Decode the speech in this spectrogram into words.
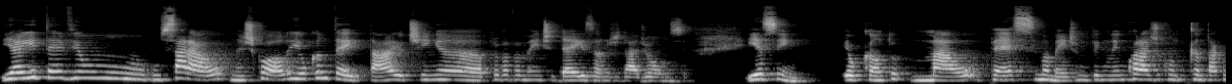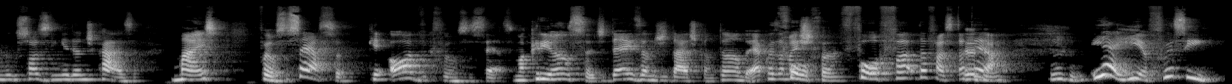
E aí teve um, um sarau na escola e eu cantei, tá? Eu tinha provavelmente 10 anos de idade, 11. E assim, eu canto mal, pessimamente, não tenho nem coragem de cantar comigo sozinha dentro de casa. Mas foi um sucesso, porque óbvio que foi um sucesso. Uma criança de 10 anos de idade cantando é a coisa fofa. mais fofa da face da uhum. Terra. Uhum. E aí eu fui assim,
